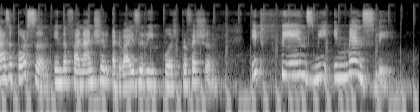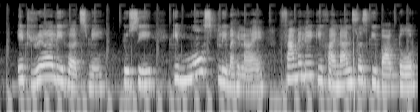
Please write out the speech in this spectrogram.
As a person in the financial advisory profession it pains me immensely it really hurts me to see कि मोस्टली महिलाएँ फैमिली की फाइनेंसेस की बागडोर,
